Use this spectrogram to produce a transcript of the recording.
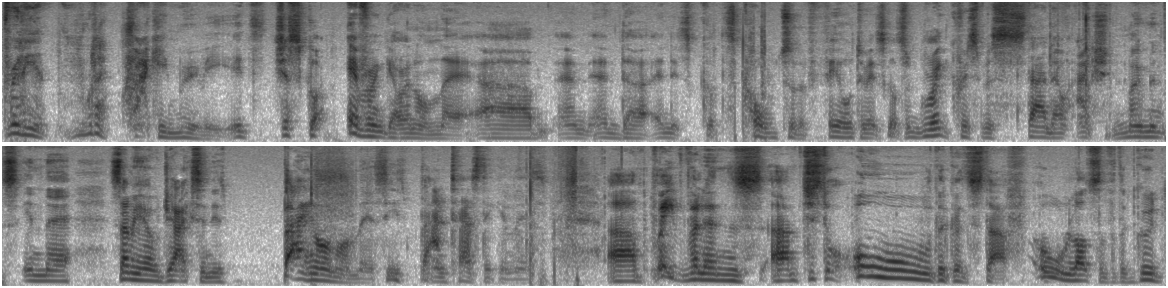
brilliant. What a cracking movie. It's just got everything going on there. Um, and and uh, and it's got this cold sort of feel to it. It's got some great Christmas standout action moments in there. Samuel Jackson is bang on on this. He's fantastic in this. Uh, great villains. Um, just all the good stuff. All lots of the good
